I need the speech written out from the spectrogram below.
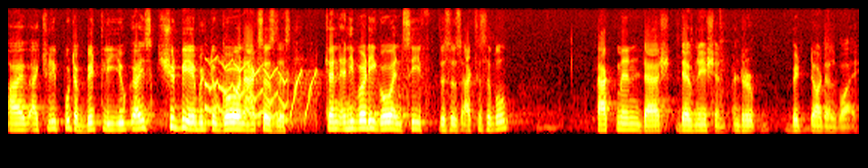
I've actually put a bit.ly. You guys should be able to go and access this. Can anybody go and see if this is accessible? Pacman-devnation under bit.ly.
